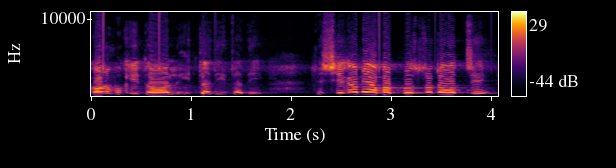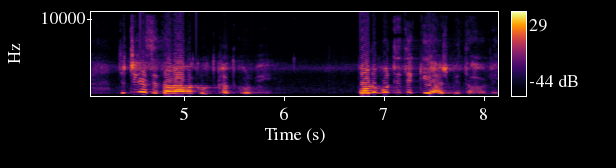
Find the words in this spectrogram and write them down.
গণমুখী দল ইত্যাদি ইত্যাদি। তো সেখানে আমার প্রশ্নটা হচ্ছে যে, ঠিক আছে, তারা আমাকে উৎখাত করবে। পরবর্তীতে কে আসবে তাহলে?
